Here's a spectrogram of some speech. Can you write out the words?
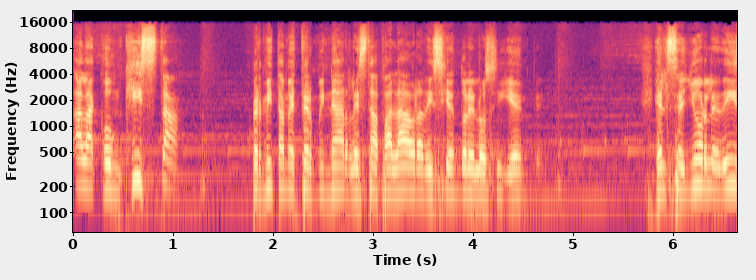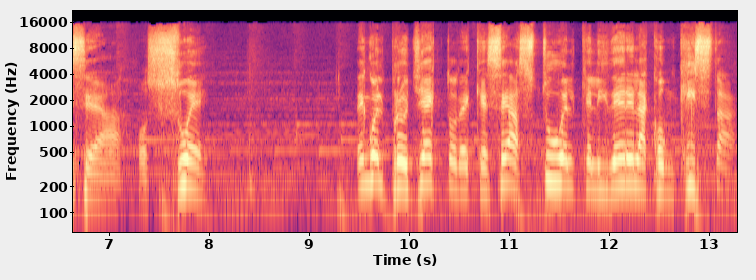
a la conquista. Permítame terminarle esta palabra diciéndole lo siguiente. El Señor le dice a Josué, tengo el proyecto de que seas tú el que lidere la conquista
